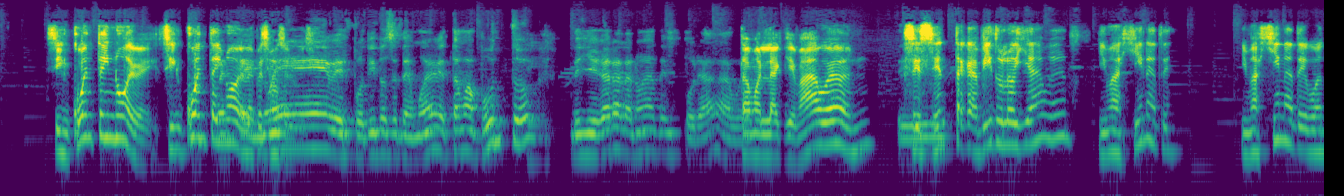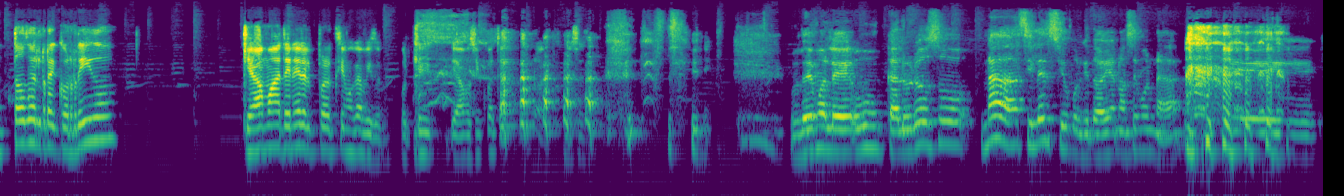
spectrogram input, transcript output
59, 59 de Pésimo Servicio. 59, el potito se te mueve, estamos a punto de llegar a la nueva temporada. weón. Estamos en la quemada, weón. Sí. 60 capítulos ya, weón. Imagínate. Imagínate, weón, todo el recorrido que vamos a tener el próximo capítulo. Porque llevamos 50. no. Sí. Démosle un caluroso, nada, silencio, porque todavía no hacemos nada. Eh,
